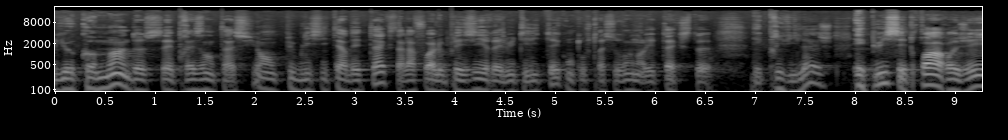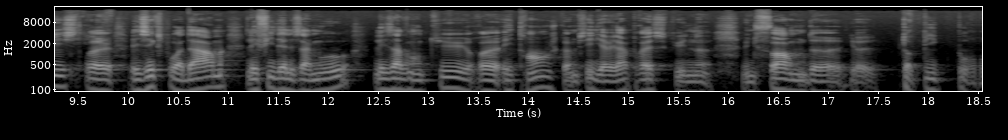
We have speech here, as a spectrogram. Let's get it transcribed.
lieux communs de ces présentations publicitaires des textes, à la fois le plaisir et l'utilité, qu'on trouve très souvent dans les textes des privilèges. Et puis ces trois registres, les exploits d'armes, les fidèles amours, les aventures euh, étranges, comme s'il y avait là presque une, forme de euh, topique pour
